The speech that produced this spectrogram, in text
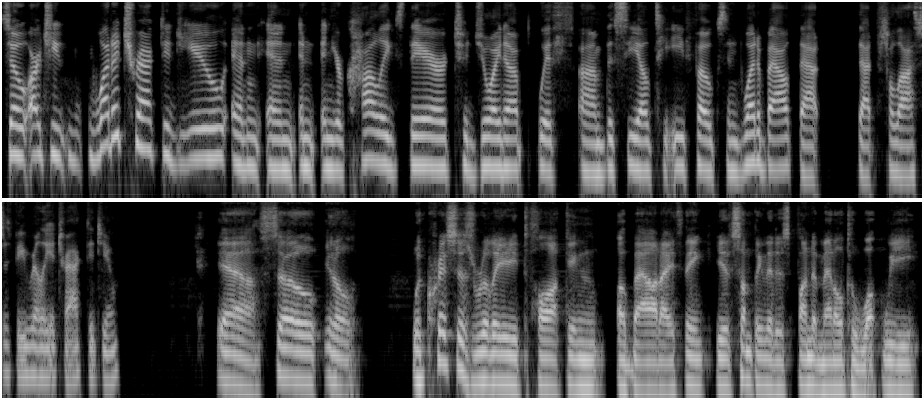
So Archie, what attracted you and, and, and, and your colleagues there to join up with um, the CLTE folks? And what about that, that philosophy really attracted you? Yeah. So, you know, what Chris is really talking about, I think, is something that is fundamental to what we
